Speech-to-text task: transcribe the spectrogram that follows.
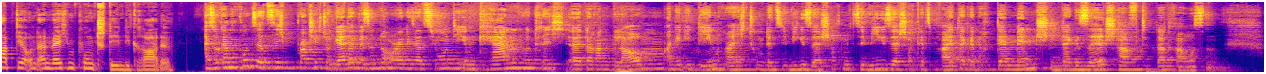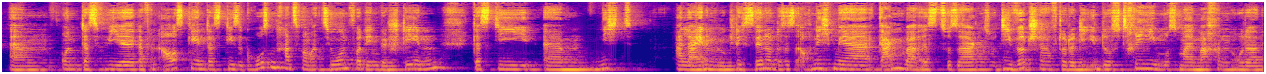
habt ihr und an welchem Punkt stehen die gerade? Also ganz grundsätzlich Project Together, wir sind eine Organisation, die im Kern wirklich äh, daran glauben, an den Ideenreichtum der Zivilgesellschaft, mit Zivilgesellschaft jetzt breiter gedacht, der Menschen, der Gesellschaft da draußen. Ähm, und dass wir davon ausgehen, dass diese großen Transformationen, vor denen wir stehen, dass die ähm, nicht alleine möglich sind und dass es auch nicht mehr gangbar ist zu sagen, so die Wirtschaft oder die Industrie muss mal machen oder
